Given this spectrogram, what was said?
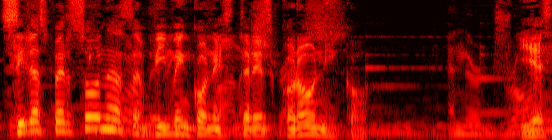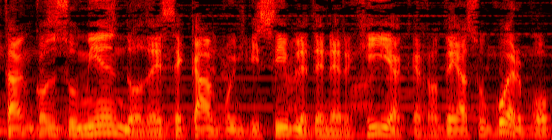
Si las personas viven con estrés crónico, y están consumiendo de ese campo invisible de energía que rodea su cuerpo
